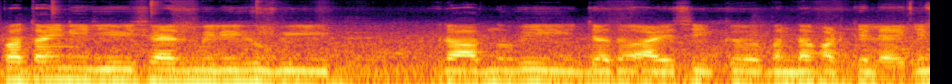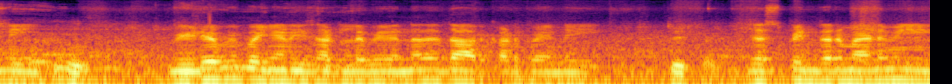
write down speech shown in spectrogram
ਪਤਾ ਹੀ ਨਹੀਂ ਜੀ ਸ਼ਾਇਦ ਮਿਲੀ ਹੋਊਗੀ। ਰਾਤ ਨੂੰ ਵੀ ਜਦੋਂ ਆਏ ਸੀ ਇੱਕ ਬੰਦਾ ਫੜ ਕੇ ਲੈ ਗਏ ਨਹੀਂ ਵੀਡੀਓ ਵੀ ਪਈਆਂ ਨਹੀਂ ਸਾਡੇ ਲਵੇ ਇਹਨਾਂ ਦੇ ਆਧਾਰ ਕਾਰਡ ਪਏ ਨਹੀਂ ਠੀਕ ਹੈ। ਜਸਪਿੰਦਰ ਮੈਡਮ ਹੀ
